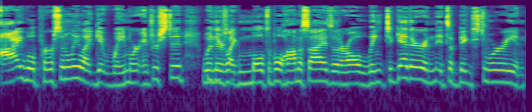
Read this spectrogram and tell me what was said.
I will personally like get way more interested when there's like multiple homicides that are all linked together and it's a big story and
